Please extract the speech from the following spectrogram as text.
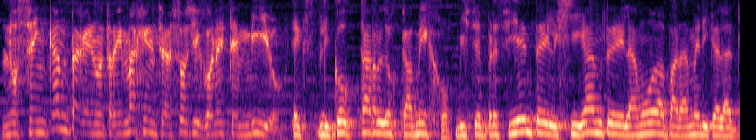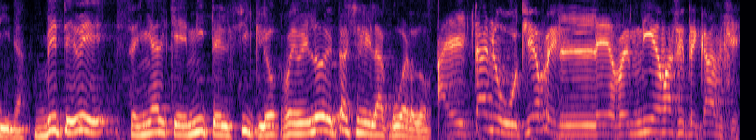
Nos encanta que nuestra imagen se asocie con este envío, explicó Carlos Camejo, vicepresidente del gigante de la moda para América Latina. BTV, señal que emite el ciclo, reveló detalles del acuerdo. Al Tano Gutiérrez le rendía más este canje,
